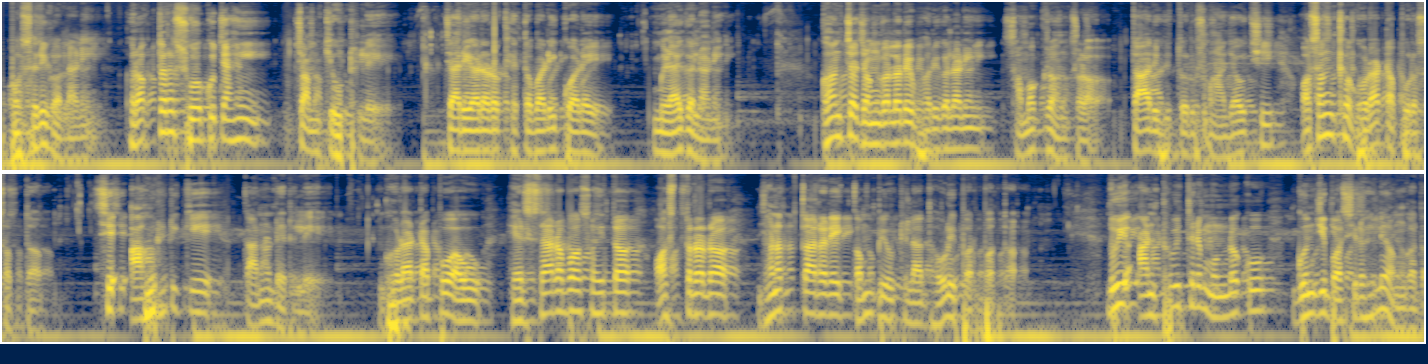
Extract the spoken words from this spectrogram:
ଅପସରି ଗଲାଣି। ରକ୍ତର ସୁଅକୁ ଚାହିଁ ଚମକି ଉଠିଲେ। ଚାରିଆଡ଼ର କ୍ଷେତବାଡ଼ି କୁଆଡ଼େ ମିଳାଇଗଲାଣି ଘଞ୍ଚ ଜଙ୍ଗଲରେ ଭରିଗଲାଣି ସମଗ୍ର ଅଞ୍ଚଳ। ତାରି ଭିତରୁ ଶୁଣାଯାଉଛି ଅସଂଖ୍ୟ ଘୋଡ଼ା ଟାପୁର ଶବ୍ଦ। ସେ ଆହୁରି ଟିକିଏ କାନ ଡେରିଲେ। ଘୋଡ଼ା ଟାପୁ ଆଉ ହେର୍ସାରବ ସହିତ ଅସ୍ତ୍ରର ଝଣତ୍କାରରେ କମ୍ପି ଉଠିଲା ଧଉଳି ପର୍ବତ। ଦୁଇ ଆଣ୍ଠୁ ଭିତରେ ମୁଣ୍ଡକୁ ଗୁଞ୍ଜି ବସି ରହିଲେ ଅଙ୍ଗଦ।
